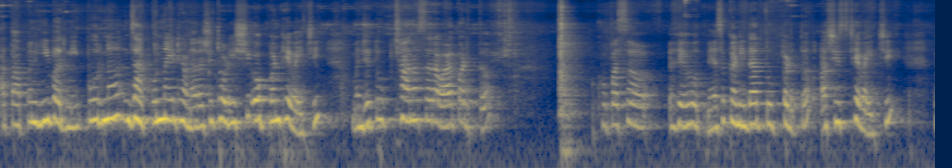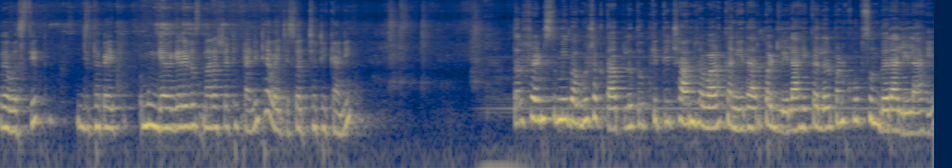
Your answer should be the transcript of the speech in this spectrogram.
आता आपण ही वर्णी पूर्ण झाकून नाही ठेवणार अशी थोडीशी ओपन ठेवायची. म्हणजे तूप छान असं रवाळ पडतं. खूप असं हे होत नाही असं कणीदार तूप पडतं. अशीच ठेवायची व्यवस्थित. जिथं काही मुंग्या वगैरे नसणार अशा ठिकाणी ठेवायची स्वच्छ ठिकाणी. तर फ्रेंड्स तुम्ही बघू शकता आपलं तूप किती छान रवाळ कणीदार पडलेलं आहे. कलर पण खूप सुंदर आलेला आहे.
